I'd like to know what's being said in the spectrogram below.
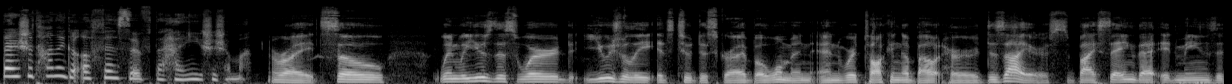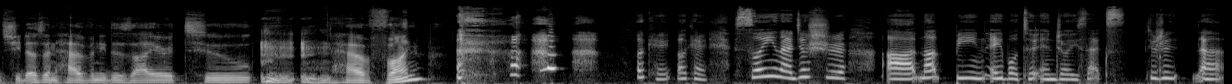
但是它那个 offensive 的含义是什么？ Right. So when we use this word, usually it's to describe a woman, and we're talking about her desires. By saying that, it means that she doesn't have any desire to have fun. OK OK，所以呢，就是啊、n o t being able to enjoy sex， 就是呃，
